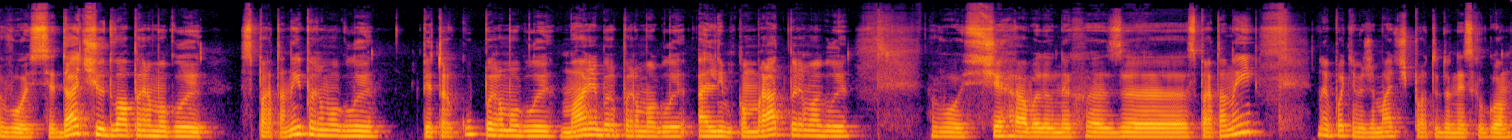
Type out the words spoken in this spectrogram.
Ось, Дачію 2 перемогли, Спартани перемогли, Петрокуб перемогли, Марібор перемогли, Алім Комрад перемогли. Ось, ще гра буде в них з е, Спартани. Ну і потім вже матч проти Донецького.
